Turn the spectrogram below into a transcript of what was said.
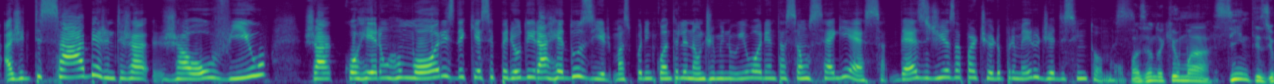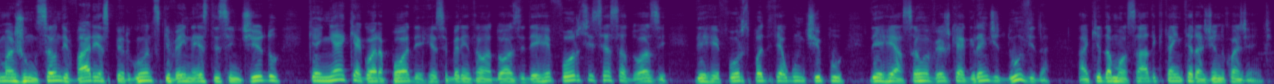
A gente sabe, a gente já, já ouviu, já correram rumores de que esse período irá reduzir, mas por enquanto ele não diminuiu, a orientação segue essa: 10 dias a partir do primeiro dia de sintomas. Bom, fazendo aqui uma síntese, uma junção de várias perguntas que vem neste sentido, quem é que agora pode receber então a dose de reforço e se essa dose de reforço pode ter algum tipo de reação? Eu vejo que é grande dúvida aqui da moçada que está interagindo com a gente.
